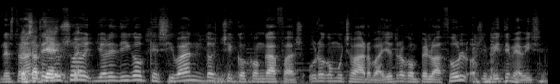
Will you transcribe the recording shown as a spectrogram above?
Restaurante que- Yuso, yo le digo que si van dos chicos con gafas, uno con mucha barba y otro con pelo azul, os invite y me avise.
